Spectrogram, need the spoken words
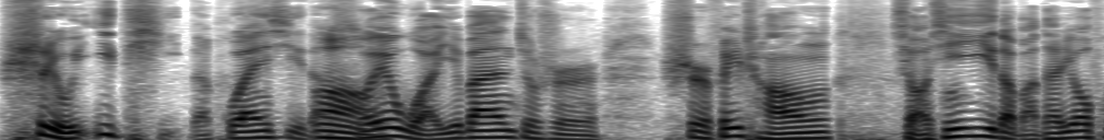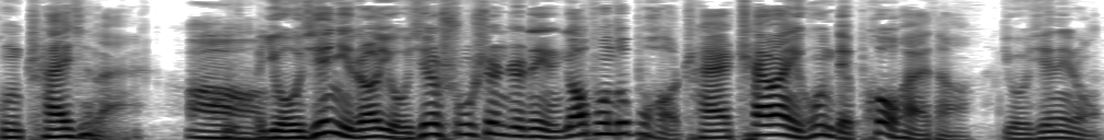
是有一体的关系的，啊所以我一般就是是非常小心翼翼的把它妖风拆下来，啊，有些你知道，有些书甚至那个腰封都不好拆，拆完以后你得破坏它。有些那种，嗯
